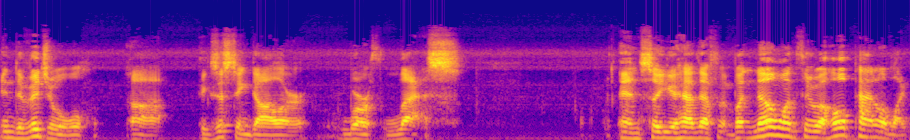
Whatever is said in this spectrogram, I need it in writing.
individual uh, existing dollar worth less. And so you have that, but no one through a whole panel of like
